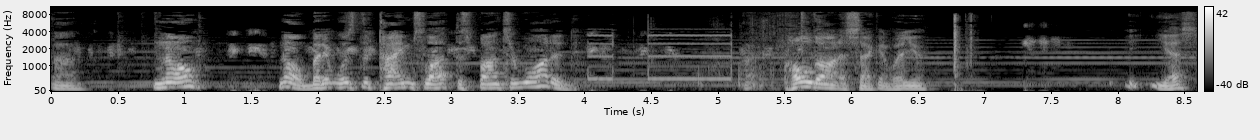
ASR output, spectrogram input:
Uh, no. No, but it was the time slot the sponsor wanted. Hold on a second, will you? Yes?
